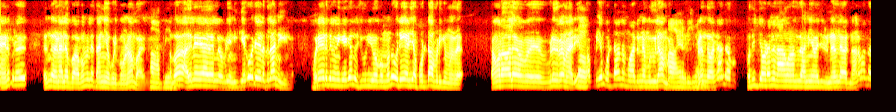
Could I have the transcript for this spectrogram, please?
ஆயின பிறகு எங்க நல்ல பார்ப்போம் இல்ல தண்ணியை குடிப்போம்னா பாருங்க. அப்ப அதுல அப்படி நிக்க ஒரே இடத்துல நிக்குங்க. ஒரே இடத்துல நிக்க அந்த சூரியோபம் வந்து ஒரே அடியா பொட்டா பிடிக்கும் அது கமரால விழுகிற மாதிரி. அப்படியே பொட்டா அந்த மாட்டுன முதுகுலாம் விழுந்த உடனே அந்த கொதிச்ச உடனே நாங்க வந்து தண்ணியை வச்சுட்டு நெல்லாட்டினாலும் அந்த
